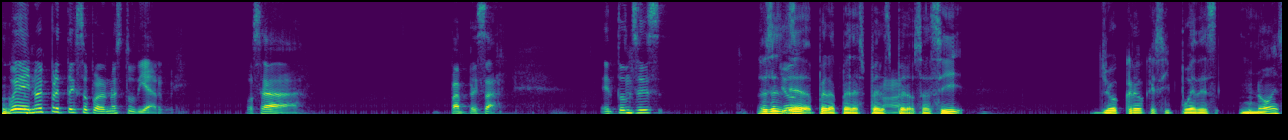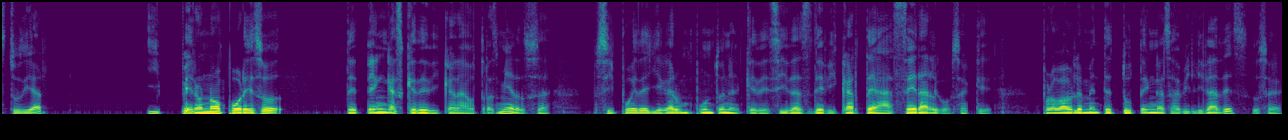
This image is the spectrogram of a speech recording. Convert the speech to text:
Güey, no hay pretexto para no estudiar, güey. O sea, para empezar. Entonces, Entonces, Yo- eh, espera, espera, espera, espera. O sea, sí, yo creo que sí puedes no estudiar, y, pero no por eso te tengas que dedicar a otras mierdas. O sea, sí puede llegar un punto en el que decidas dedicarte a hacer algo. O sea, que probablemente tú tengas habilidades, o sea,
